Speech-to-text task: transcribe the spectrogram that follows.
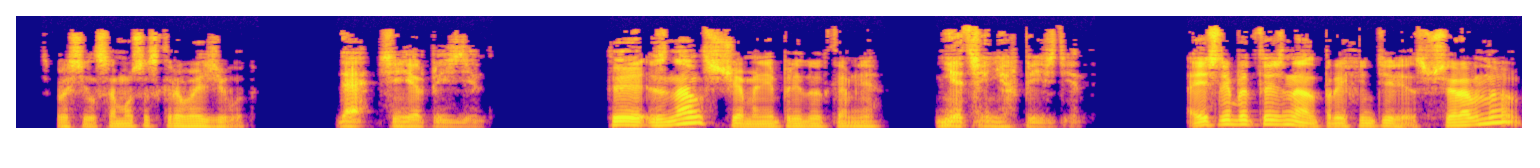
— спросил Самоса, скрывая живот. — Да, сеньор президент. — Ты знал, с чем они придут ко мне? — Нет, сеньор президент. — А если бы ты знал про их интерес, все равно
